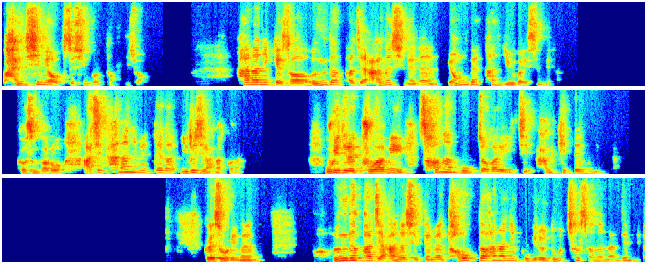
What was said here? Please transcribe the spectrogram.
관심이 없으신 것도 아니죠. 하나님께서 응답하지 않으시면은 명백한 이유가 있습니다. 그것은 바로 아직 하나님의 때가 이르지 않았거나 우리들의 구함이 선한 목적 아래 있지 않기 때문입니다. 그래서 우리는 응답하지 않으실 때면 더욱더 하나님 보기를 놓쳐서는 안 됩니다.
